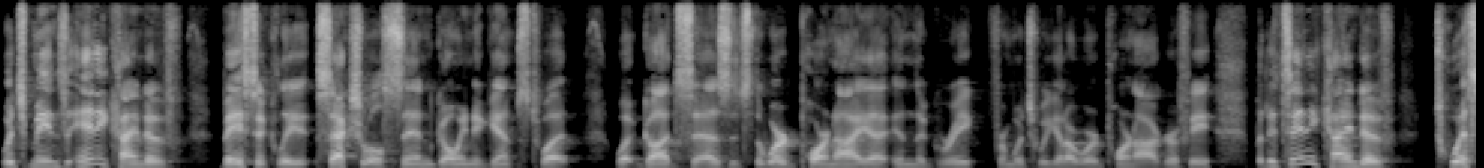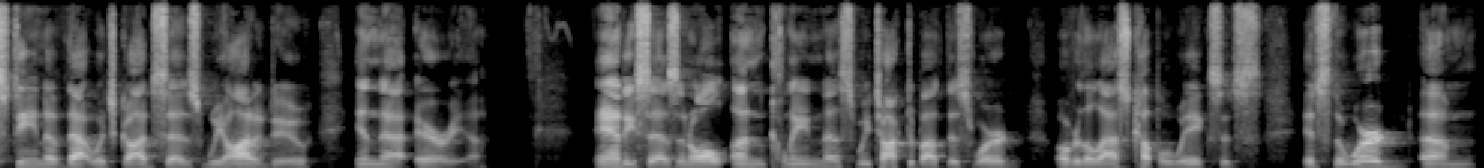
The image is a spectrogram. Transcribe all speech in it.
which means any kind of basically sexual sin going against what, what God says. It's the word porneia in the Greek from which we get our word pornography, but it's any kind of twisting of that which God says we ought to do in that area. And he says, in all uncleanness, we talked about this word over the last couple weeks. It's, it's the word um,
